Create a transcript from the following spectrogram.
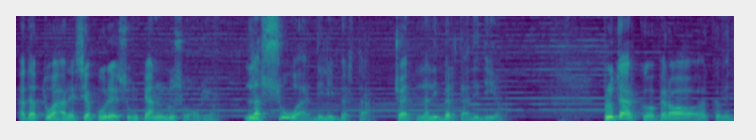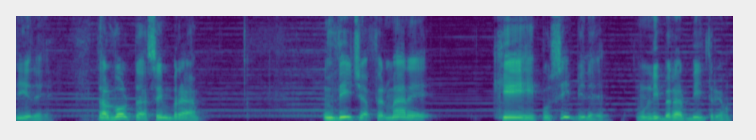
ad attuare, sia pure su un piano illusorio, la sua di libertà, cioè la libertà di Dio. Plutarco però, come dire, talvolta sembra invece affermare che è possibile un libero arbitrio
